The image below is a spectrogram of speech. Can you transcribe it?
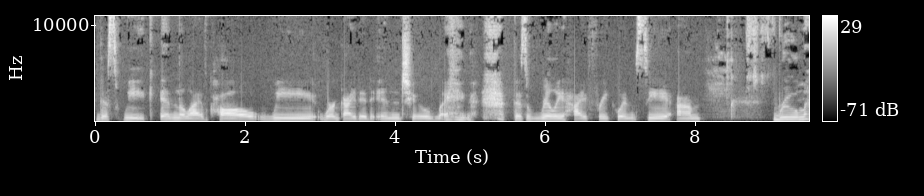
this week in the live call, we were guided into like this really high frequency, um, room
